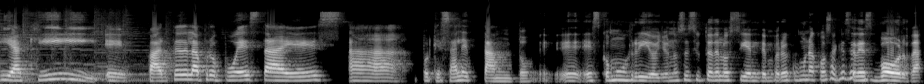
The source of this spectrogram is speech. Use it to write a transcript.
Y aquí eh, parte de la propuesta es, uh, porque sale tanto, eh, es como un río, yo no sé si ustedes lo sienten, pero es como una cosa que se desborda.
